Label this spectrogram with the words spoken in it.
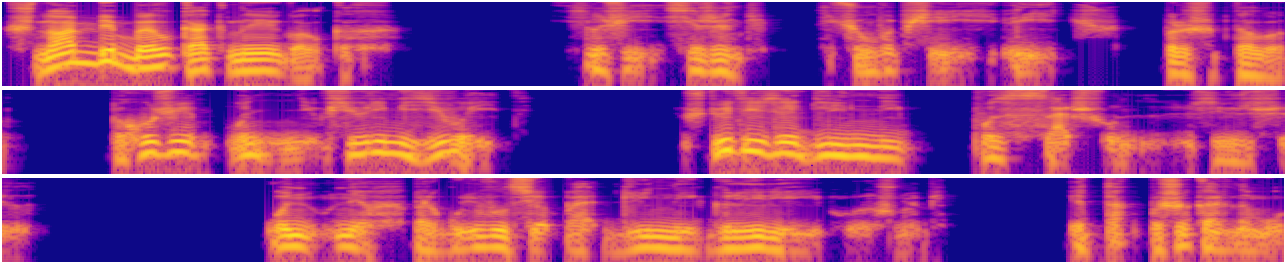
Шнобби был как на иголках. — Слушай, сержант, о чем вообще речь? — прошептал он. — Похоже, он все время зевает. Что это за длинный пассаж он совершил? Он э, прогуливался по длинной галерее Шнобби. Это так по-шикарному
